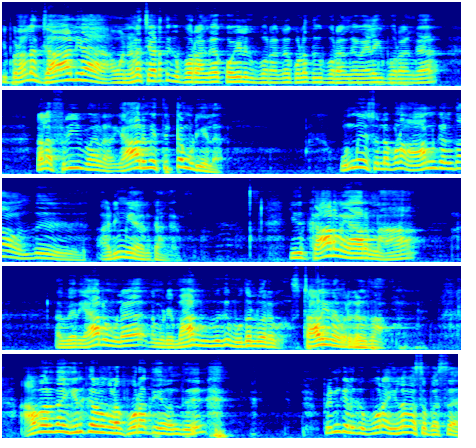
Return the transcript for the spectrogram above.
இப்போ நல்லா ஜாலியாக அவங்க நினச்ச இடத்துக்கு போகிறாங்க கோயிலுக்கு போகிறாங்க குளத்துக்கு போகிறாங்க வேலைக்கு போகிறாங்க நல்லா ஃப்ரீ வேலை. யாருமே திட்ட முடியலை. உண்மையை சொல்லப்போனால் ஆண்கள் தான் வந்து அடிமையாக இருக்காங்க. இதுக்கு காரணம் யாருன்னா அது வேறு யாரும் இல்லை. நம்முடைய மாண்புமிகு முதல்வர் ஸ்டாலின் அவர்கள் தான். அவர் தான் இருக்கிறவங்கள பூராத்தையும் வந்து பெண்களுக்கு பூரா இலவச பஸ்ஸை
